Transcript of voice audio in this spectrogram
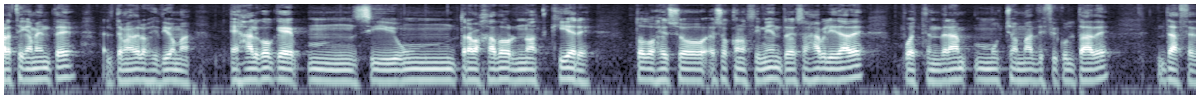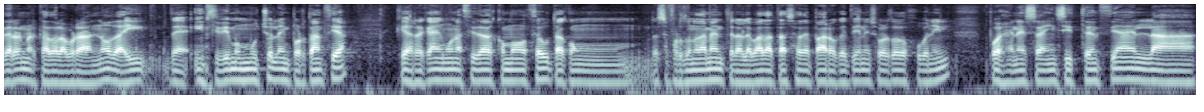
prácticamente el tema de los idiomas es algo que mm, si un trabajador no adquiere todos esos, esos conocimientos, esas habilidades, pues tendrá muchas más dificultades de acceder al mercado laboral. ¿no? De ahí incidimos mucho en la importancia que recae en una ciudad como Ceuta, con desafortunadamente la elevada tasa de paro que tiene, y sobre todo juvenil, pues en esa insistencia en la,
